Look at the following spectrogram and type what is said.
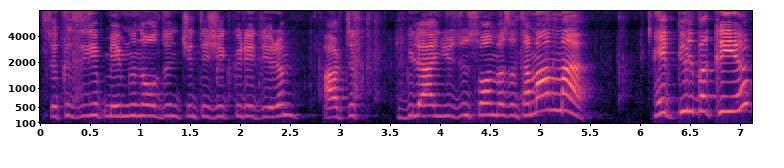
Sakız yiyip memnun olduğun için teşekkür ediyorum. Artık gülen yüzün solmasın tamam mı? Hep gül bakayım.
